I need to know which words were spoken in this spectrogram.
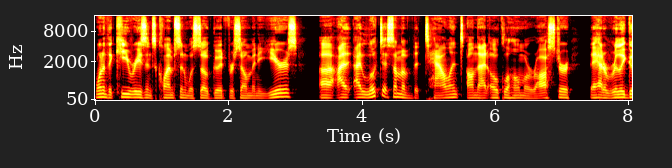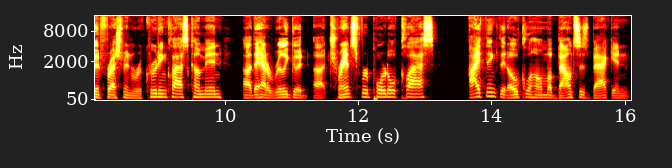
one of the key reasons Clemson was so good for so many years. Uh, I, I looked at some of the talent on that Oklahoma roster. They had a really good freshman recruiting class come in. Uh, they had a really good uh, transfer portal class. I think that Oklahoma bounces back and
